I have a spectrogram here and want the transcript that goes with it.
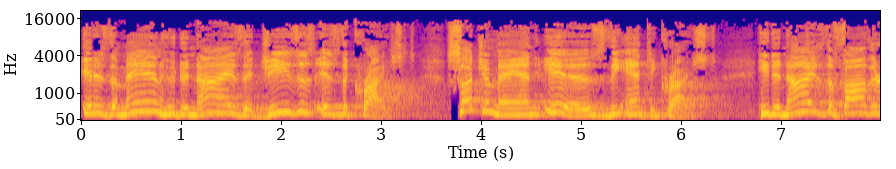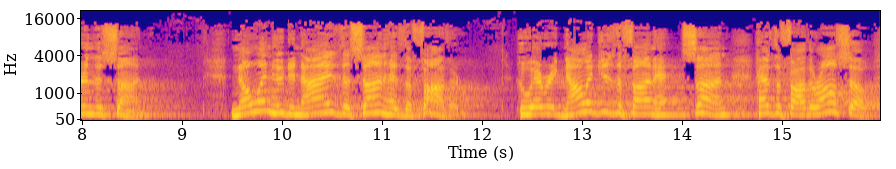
It is the man who denies that Jesus is the Christ. Such a man is the Antichrist. He denies the Father and the Son. No one who denies the Son has the Father. Whoever acknowledges the Son has the Father also.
